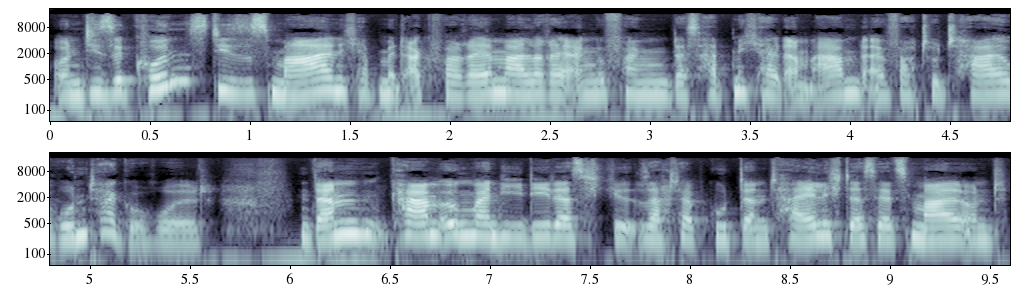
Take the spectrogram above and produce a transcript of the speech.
Und diese Kunst, dieses Malen, ich habe mit Aquarellmalerei angefangen, das hat mich halt am Abend einfach total runtergeholt. Und dann kam irgendwann die Idee, dass ich gesagt habe, gut, dann teile ich das jetzt mal und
